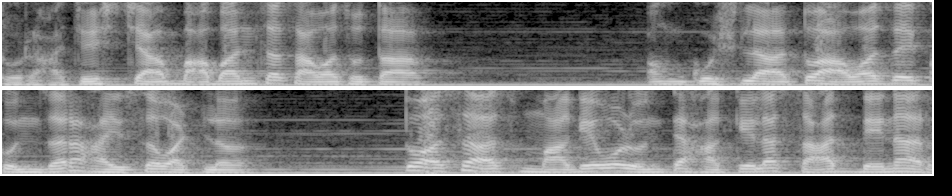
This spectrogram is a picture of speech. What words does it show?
तो राजेशच्या बाबांचाच आवाज होता. अंकुशला तो आवाज ऐकून जरा हायसं वाटलं. तो असाच मागे वळून त्या हाकेला साथ देणार.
